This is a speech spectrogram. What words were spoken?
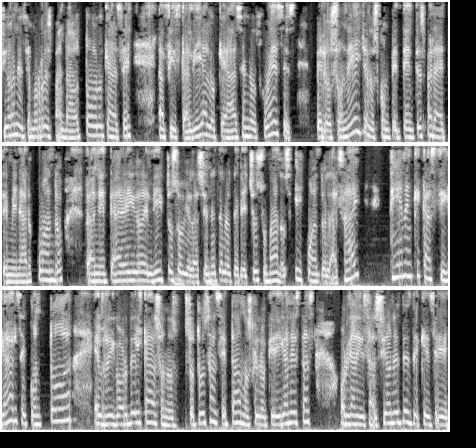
Hemos respaldado todo lo que hace la fiscalía, lo que hacen los jueces, pero son ellos los competentes para determinar cuándo realmente ha habido delitos o violaciones de los derechos humanos y cuando las hay, tienen que castigarse con todo el rigor del caso. Nosotros aceptamos que lo que digan estas organizaciones desde que se eh,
